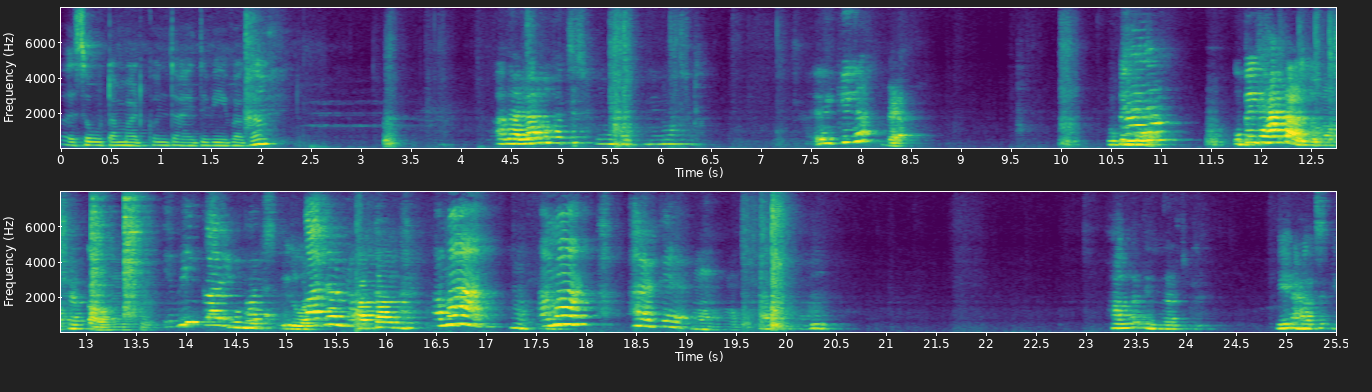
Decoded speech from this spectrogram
ಸೊ ಊಟ ಮಾಡ್ಕೊತಾ ಇದ್ವಿ ಇವಾಗ. ಅದೆಲ್ಲರೂ ಹಚ್ಚಿಸ್ ಈಕೀಗ ಬೇಡ. ಉಪ್ಪಿನ ಉಪ್ಪಿಗೆ ಹಾಕ್ತಾಳದು ಮೋಶ ಹಾಕ್ತಾಳ ಇದು ಹಂಗ. ತಿಂದ್ರಿ ಏನ್ ಹಚ್ಚತಿ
